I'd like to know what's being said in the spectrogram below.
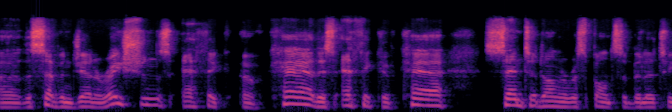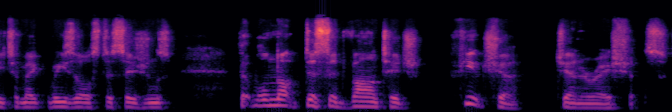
uh, the seven generations ethic of care, this ethic of care centered on a responsibility to make resource decisions that will not disadvantage future generations.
